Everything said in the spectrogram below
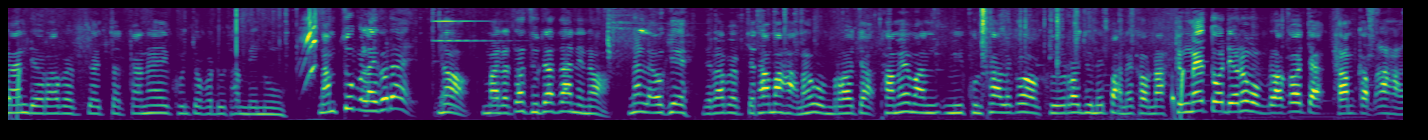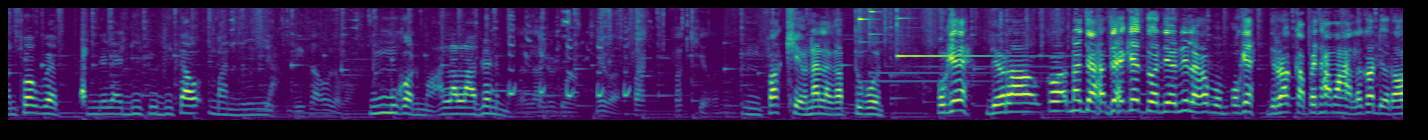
งั้นเดี๋ยวเราแบบจะจัดการให้คุณจอพดูทำเมนู น้ำซุปอะไรก็ได้เนาะมาดาต้าซูดาซ่าเนี่ยเนาะนั่นแหละโอเค เดี๋ยวเราแบบจะทำอาหารนะครับผมเราจะทำให้มันมีคุณค่าแล้วก็คือเราอยู่ในป่าในเขานะ ถึงแม้ตัวเดียวนะผมเราก็จะทำกับอาหารพวกแบบนี่แหละดีซูดีเต้ามันนี่เนี่ยดีเข้าเหรอวะมึงมึงก่อนหมอลาลาเพื่อนหมอแล้วเราดูนี่ว่าฟักฟักเขียวนี่อืมฟักเขียวนั่นแหละครับทุกคน โอเค เดี๋ยวเราก็น่าจะได้แค่ตัวเดียวนี่แหละครับผมโอเคเดี๋ยวเรากลับไปทำอาหารแล้วก็เดี๋ยวเรา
